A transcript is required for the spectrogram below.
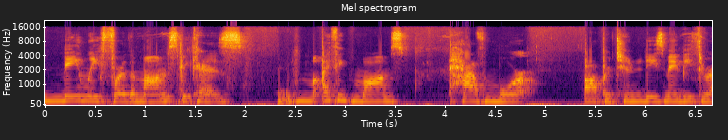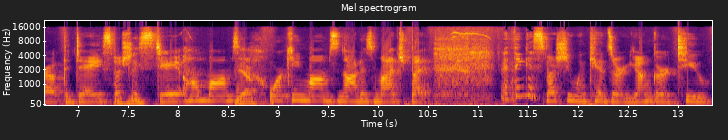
mainly for the moms because I think moms have more opportunities maybe throughout the day, especially stay at home moms. Mm-hmm. Yeah. Working moms, not as much, but I think especially when kids are younger too.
